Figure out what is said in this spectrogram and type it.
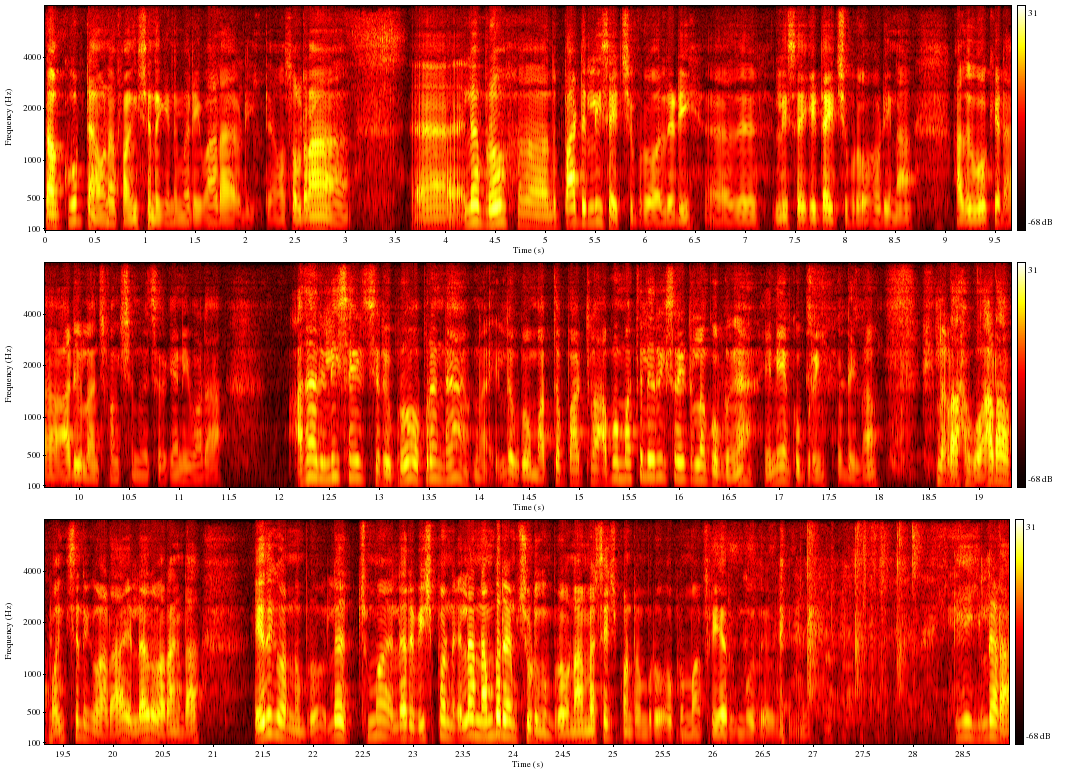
நான் கூப்பிட்டேன் அவனை ஃபங்க்ஷனுக்கு இந்த மாதிரி வாடா அப்படின்ட்டு. அவன் சொல்கிறான் இல்லை ப்ரோ அந்த பாட்டு ரிலீஸ் ஆயிடுச்சு ப்ரோ ஆல்ரெடி அது ரிலீஸ் ஆகி ஹிட் ஆயிடுச்சு ப்ரோ அப்படின்னா அது ஓகேடா ஆடியோ லான்ச் ஃபங்க்ஷன் வச்சுருக்கேன் நீ வாடா. அதான் ரிலீஸ் ஆயிடுச்சு ப்ரோ அப்புறம் என்ன? அப்படின்னா இல்லை ப்ரோ மற்ற பாட்டுலாம் அப்போ மற்ற லிரிக்ஸ் ரைட்டர்லாம் கூப்பிடுங்க. என்னையா கூப்பிடுறீங்க? அப்படின்னா இல்லைடா வாடா ஃபங்க்ஷனுக்கு வாடா. எல்லோரும் வராங்கடா. எதுக்கு வரணும் ப்ரோ இல்லை சும்மா எல்லாரும் விஷ் பண்ண எல்லாம் நம்பர் அனுப்பிச்சி விடுங்க ப்ரோ நான் மெசேஜ் பண்ணுறேன் ப்ரோ அப்புறமா ஃப்ரீயாக இருக்கும்போது அப்படின்னு. ஏய் இல்லைடா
